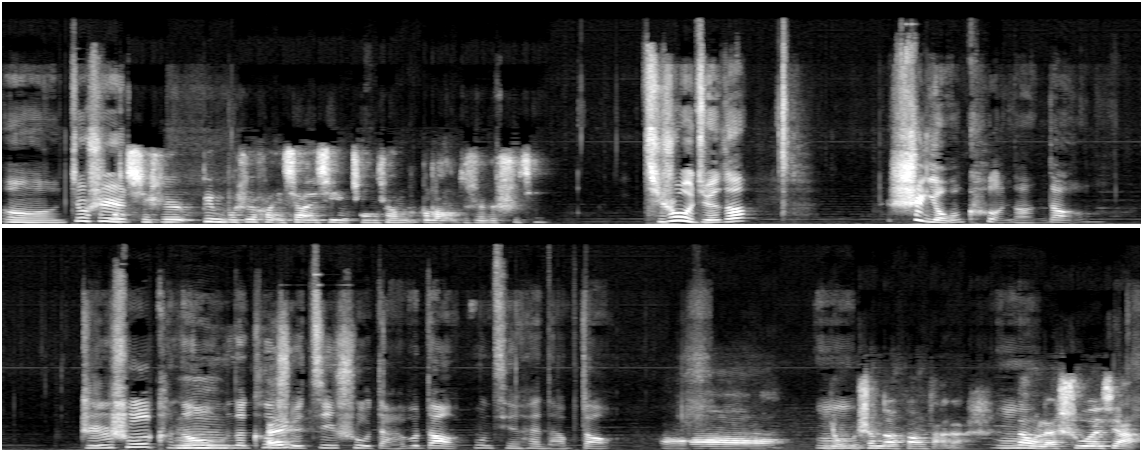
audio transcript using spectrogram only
嗯，就是其实并不是很相信长生不老的这个事情。其实我觉得是有可能的，只是说可能我们的科学技术达不到，目前还达不到。哦，永生的方法的，那我来说一下。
